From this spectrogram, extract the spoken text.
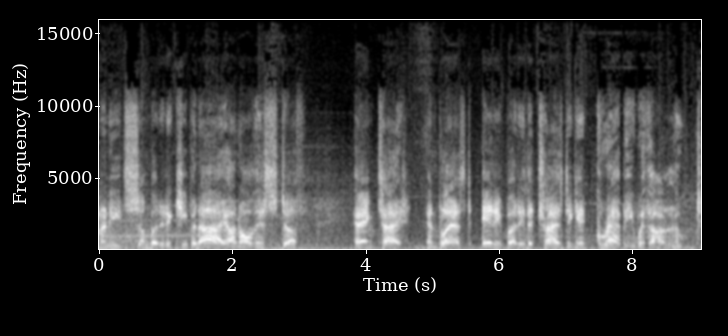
Gonna need somebody to keep an eye on all this stuff. Hang tight and blast anybody that tries to get grabby with our loot.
